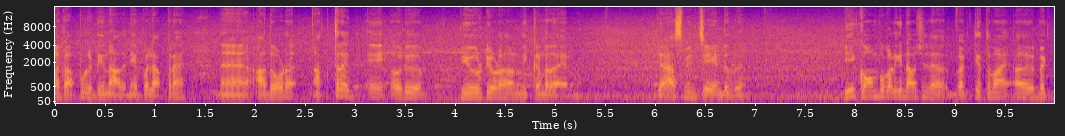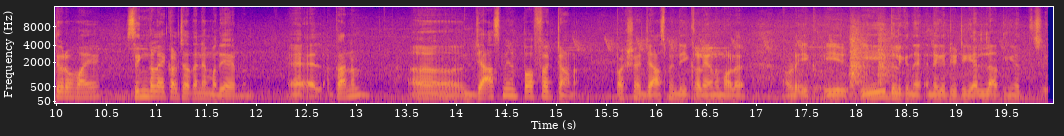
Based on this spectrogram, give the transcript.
ആ കപ്പ് കിട്ടിയെന്ന് അതിനെപ്പോലെ അത്ര അതോടെ അത്ര ഒരു പ്യൂരിറ്റിയോടെ നിൽക്കേണ്ടതായിരുന്നു. ജാസ്മിൻ ചെയ്യേണ്ടത്. ഈ കോംബോ കളിക്കേണ്ട ആവശ്യമില്ല. വ്യക്തിത്വമായ വ്യക്തിപരമായ സിംഗിളായി കളിച്ചാൽ തന്നെ മതിയായിരുന്നു. കാരണം ജാസ്മിൻ പെർഫെക്റ്റ് ആണ്. പക്ഷേ ജാസ്മിന്റെ ഈ കളിയാണ് നമ്മൾ അവിടെ ഈ ഈ ഇതിലേക്ക് നെഗറ്റിവിറ്റി എല്ലാത്തിനും എത്തിച്ച്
